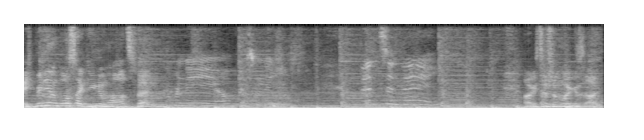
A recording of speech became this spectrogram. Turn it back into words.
Ich bin ja ein großer Kingdom Hearts Fan. Oh nee, oh bitte nicht. Bitte nicht. Habe ich das schon mal gesagt?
